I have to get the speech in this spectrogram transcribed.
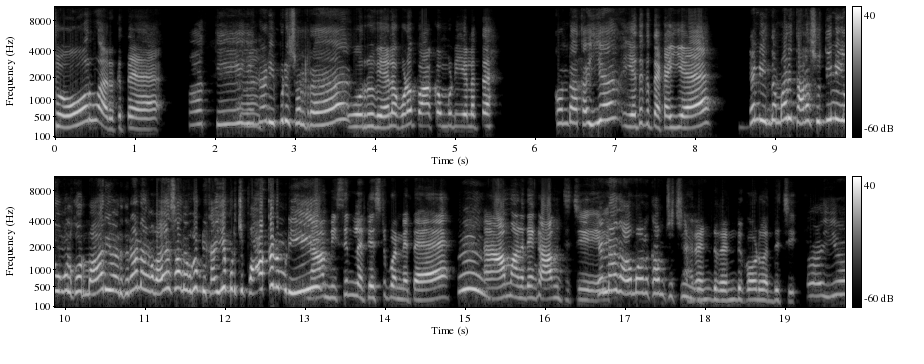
சோர்வா இருக்குத ஆத்தி என்னடி இப்படி சொல்ற? ஒரு வேலை கூட பார்க்க முடியல அத்தை. கொண்டா கைய? எதுக்கு த கைய? ஏண்டி இந்த மாதிரி தலை சுத்தி நீங்க உங்களுக்கு ஒரு மாதிரி வருதுன்னா நாங்க வயசானவங்க இப்படி கைய பிடிச்சு பாக்கணும் நான் மிஷின்ல டெஸ்ட் பண்ணத ஆமானதே காமிச்சிச்சு. என்னது ஆமான்னு காமிச்சிச்சு? ரெண்டு ரெண்டு கோடு வந்துச்சு. ஐயோ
